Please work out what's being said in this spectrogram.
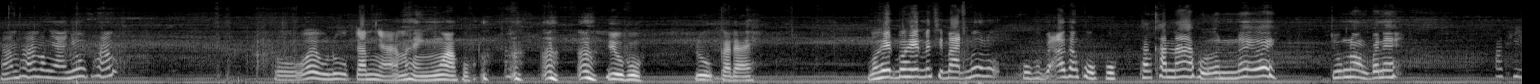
ห้ามห้ามบางอย่างยุบห้ามโอ้ยลูกจำหยามาให้งัวผู้อื้ออื้ออื้ออยู่ผู้ลูกก็ได้บ่เฮ็ดบ่เฮ็ดมันสิบาดมือลูก ผู้ผู้ไปเอาทั้งผู้ผู้ทั้งคันหน้าผู้เอินเอ้ยเอ้ยจุงน้องไปเนี่ยมาพี่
